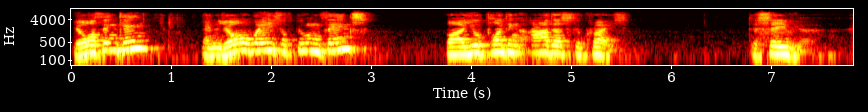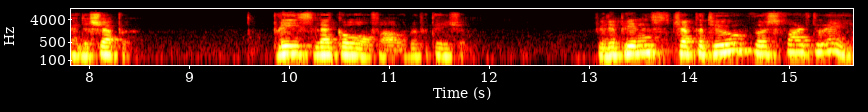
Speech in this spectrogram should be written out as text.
your thinking, and your ways of doing things? Or are you pointing others to Christ, the Savior and the Shepherd? Please let go of our reputation. Philippians chapter 2, verse 5 to 8.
